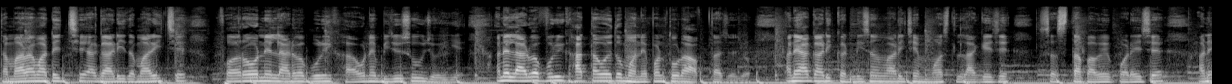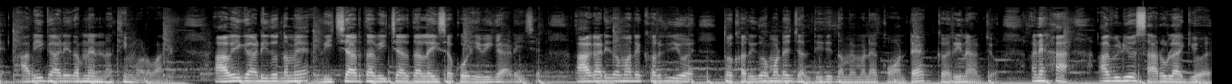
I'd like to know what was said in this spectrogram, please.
તમારા માટે જ છે આ ગાડી તમારી જ છે. ફરો ને લાડવા પૂરી ખાઓ ને બીજું શું જોઈએ? અને લાડવા પૂરી ખાતા હોય તો મને પણ થોડા આપતા જજો. અને આ ગાડી કન્ડિશનવાળી છે, મસ્ત લાગે છે, સસ્તા ભાવે પડે છે અને આવી ગાડી તમને નથી મળવાની. આવી ગાડી તો તમે વિચારતા વિચારતા લઈ શકો એવી ગાડી છે. આ ગાડી તમારે ખરીદવી હોય તો ખરીદવા માટે જલ્દીથી તમે મને કોન્ટેક કરી નાખજો. અને હા, આ વીડિયો સારું લાગ્યું હોય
